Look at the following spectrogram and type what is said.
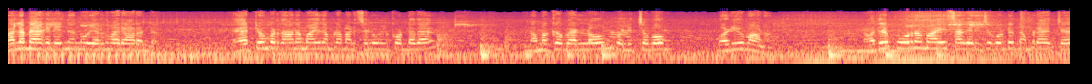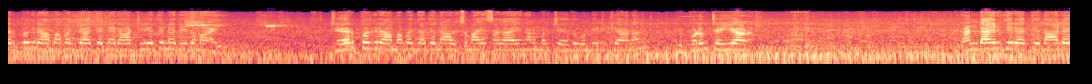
പല മേഖലയിൽ നിന്ന് ഉയർന്നു വരാറുണ്ട്. ഏറ്റവും പ്രധാനമായി നമ്മുടെ മനസ്സിൽ ഉൾക്കൊണ്ടത് നമുക്ക് വെള്ളവും വെളിച്ചവും വഴിയുമാണ്. അത് പൂർണമായി സഹകരിച്ചുകൊണ്ട് നമ്മുടെ ചേർപ്പ് ഗ്രാമപഞ്ചായത്തിന്റെ രാഷ്ട്രീയത്തിന് അതീതമായി ചേർപ്പ് ഗ്രാമപഞ്ചായത്തിന് ആവശ്യമായ സഹായങ്ങൾ നമ്മൾ ചെയ്തുകൊണ്ടിരിക്കുകയാണ് ഇപ്പോഴും ചെയ്യുകയാണ്. രണ്ടായിരത്തി ഇരുപത്തി നാല്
